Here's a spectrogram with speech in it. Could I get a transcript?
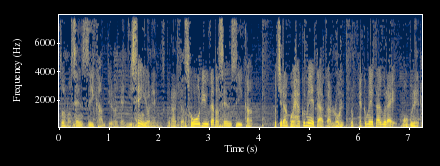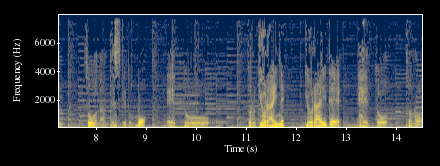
その潜水艦というので、2004年に作られた総流型潜水艦、こちら500メーターから600メーターぐらい潜れるそうなんですけども、えっ、と、その魚雷ね、魚雷で、えっ、と、その、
